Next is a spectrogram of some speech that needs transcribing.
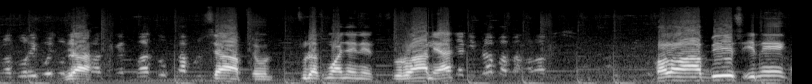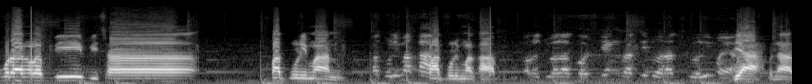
50 ribu itu Ya. udah batu terus Siap, su- sudah semuanya ini, keseluruhan ya. jadi berapa bang kalau habis? Kalau habis ini kurang lebih bisa 45-an, 45 cup 45 cup. kalau jual goceng berarti 225 ya? Ya, benar.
